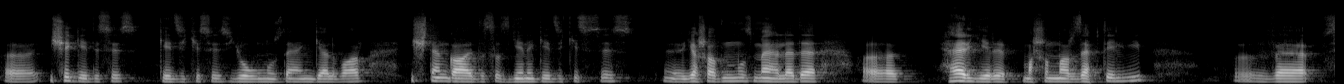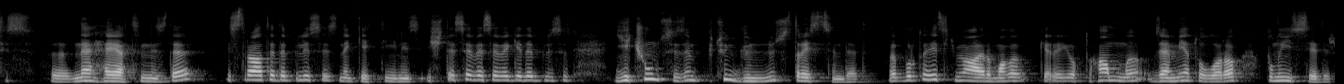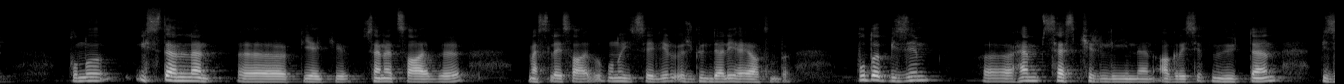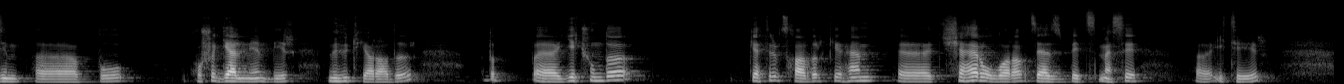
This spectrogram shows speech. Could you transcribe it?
ə, işə gedirsiniz, gecikisiniz, yolunuzda əngəl var, işdən qayıdırsınız, yenə gecikisiniz, yaşadığınız məhəllədə hər yeri maşınlar zəbt eləyib və siz nə həyətinizdə istirahət edə bilirsiniz, nə getdiyiniz işdə sevə-sevə gedə bilirsiniz. Yekun sizin bütün gününüz stress içindədir. Və burada heç kimi ayırmağa gərək yoxdur. Hamı cəmiyyət olaraq bunu hiss edir. Bunu istənilən e, deyək ki, sənət sahibi, məslək sahibi bunu hiss eləyir öz gündəlik həyatında. Bu da bizim e, həm səs kirliliyindən, aqressiv mühitdən bizim bu xoşa gəlməyən bir mühit yaradır. Yekunda gətirib çıxardır ki, həm şəhər olaraq cəzb etməsi itir.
